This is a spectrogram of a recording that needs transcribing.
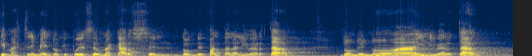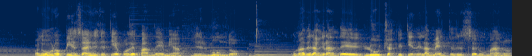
¿Qué más tremendo que puede ser una cárcel donde falta la libertad, donde no hay libertad? Cuando uno piensa en este tiempo de pandemia en el mundo, una de las grandes luchas que tiene la mente del ser humano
